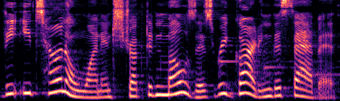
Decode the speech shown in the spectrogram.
The Eternal One instructed Moses regarding the Sabbath.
